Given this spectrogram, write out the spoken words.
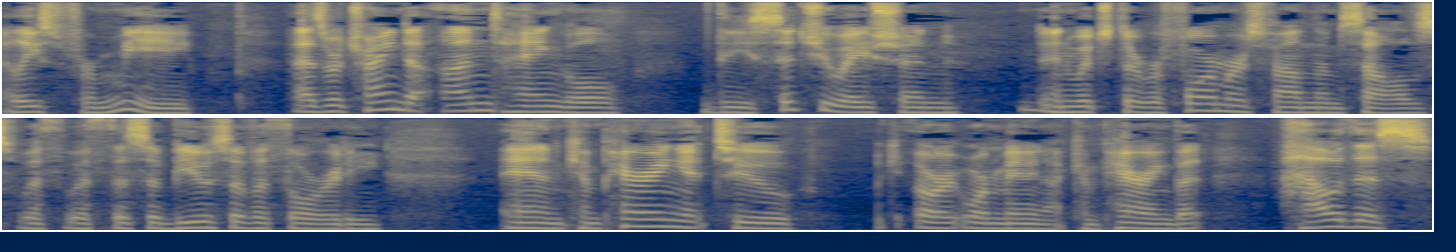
at least for me, as we're trying to untangle the situation in which the reformers found themselves with, with this abuse of authority and comparing it to or or maybe not comparing but how this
